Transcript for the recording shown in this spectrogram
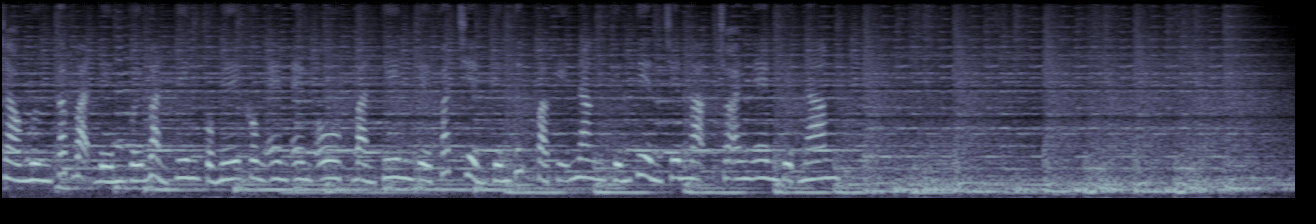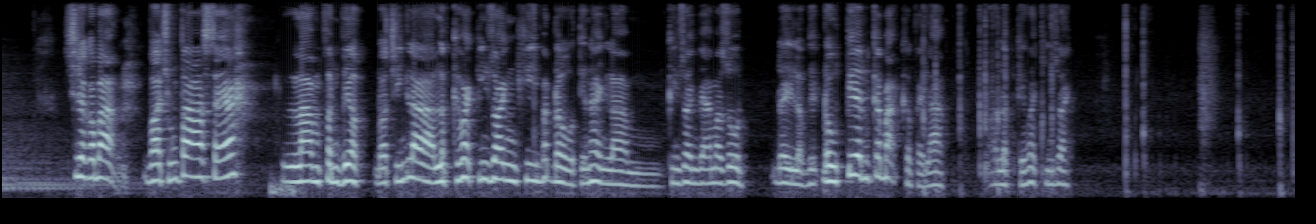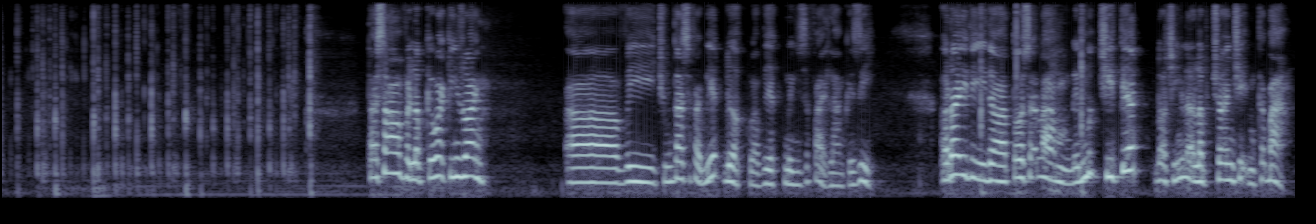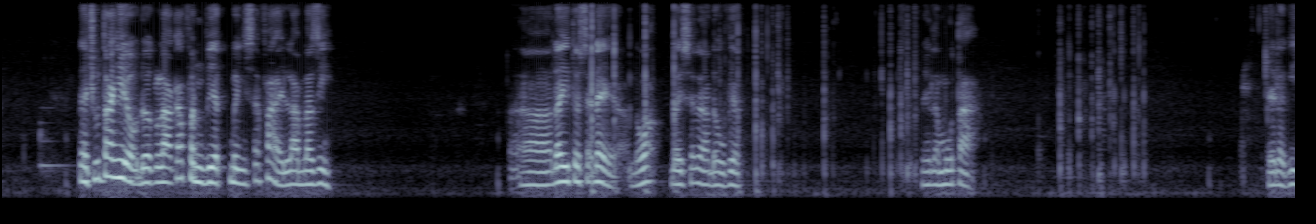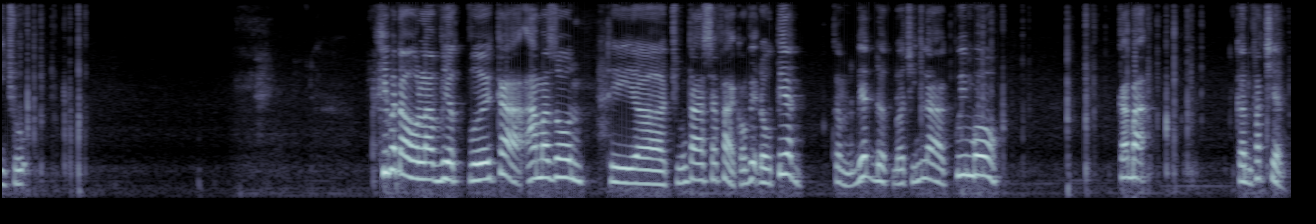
Chào mừng các bạn đến với bản tin của Mê Công MMO, bản tin về phát triển kiến thức và kỹ năng kiếm tiền trên mạng cho anh em Việt Nam. Xin chào các bạn và chúng ta sẽ làm phần việc đó chính là lập kế hoạch kinh doanh khi bắt đầu tiến hành làm kinh doanh với Amazon. Đây là việc đầu tiên các bạn cần phải làm, đó là lập kế hoạch kinh doanh. Tại sao phải lập kế hoạch kinh doanh? À, vì chúng ta sẽ phải biết được là việc mình sẽ phải làm cái gì. Ở đây thì à, tôi sẽ làm đến mức chi tiết, đó chính là lập cho anh chị một các bảng để chúng ta hiểu được là các phần việc mình sẽ phải làm là gì. À, đây tôi sẽ để đúng không? Đây sẽ là đầu việc. Đây là mô tả. Đây là ghi chú. Khi bắt đầu làm việc với cả Amazon thì uh, chúng ta sẽ phải có việc đầu tiên cần biết được đó chính là quy mô các bạn cần phát triển.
